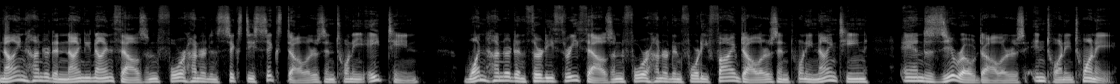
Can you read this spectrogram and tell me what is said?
$999,466 in 2018, $133,445 in 2019, and $0 in 2020.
